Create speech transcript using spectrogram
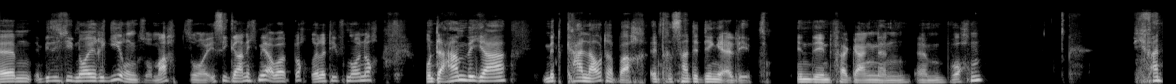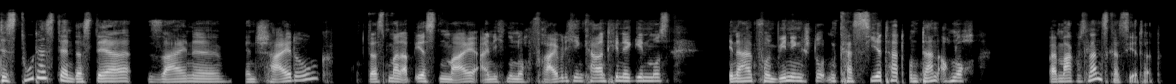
ähm, wie sich die neue Regierung so macht. So ist sie gar nicht mehr, aber doch relativ neu noch. Und da haben wir ja mit Karl Lauterbach interessante Dinge erlebt in den vergangenen ähm, Wochen. Wie fandest du das denn, dass der seine Entscheidung, dass man ab 1. Mai eigentlich nur noch freiwillig in Quarantäne gehen muss, innerhalb von wenigen Stunden kassiert hat und dann auch noch bei Markus Lanz kassiert hat?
